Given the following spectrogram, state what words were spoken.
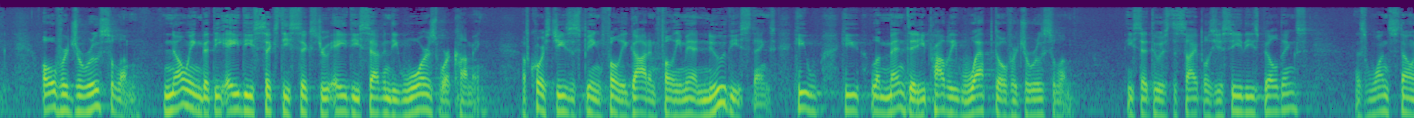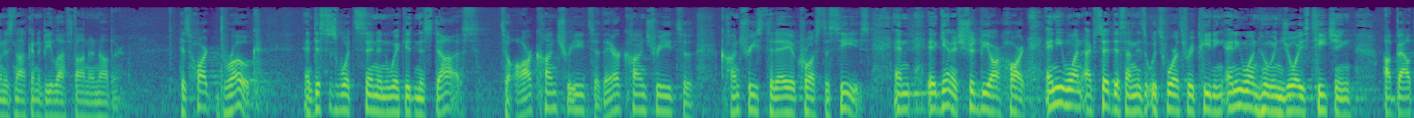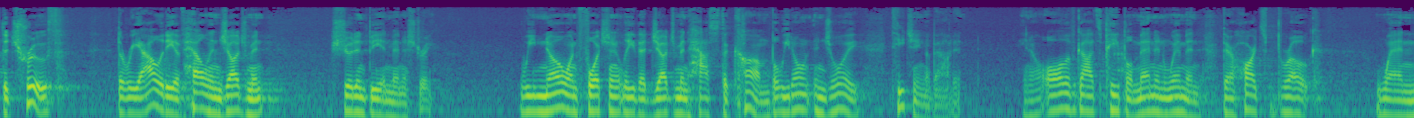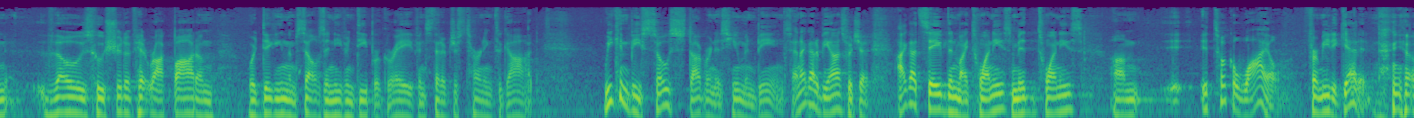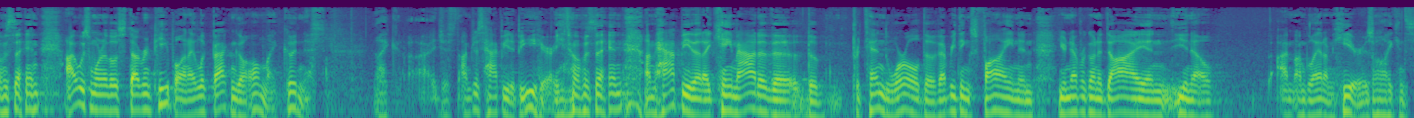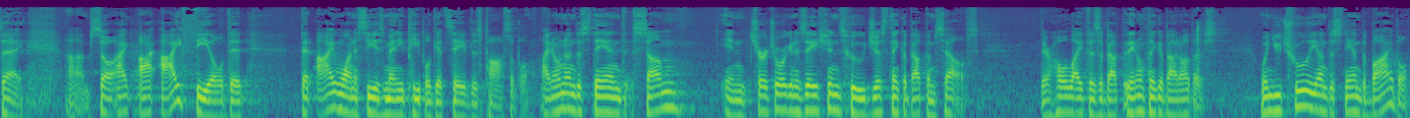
over Jerusalem knowing that the AD 66 through AD 70 wars were coming. Of course, Jesus, being fully God and fully man, knew these things. He, he lamented, he probably wept over Jerusalem. He said to his disciples, You see these buildings? This one stone is not going to be left on another. His heart broke, and this is what sin and wickedness does to our country, to their country, to countries today across the seas. And again, it should be our heart. Anyone, I've said this and it's worth repeating, anyone who enjoys teaching about the truth, the reality of hell and judgment, shouldn't be in ministry. We know, unfortunately, that judgment has to come, but we don't enjoy teaching about it. You know, all of God's people, men and women, their hearts broke when those who should have hit rock bottom were digging themselves an even deeper grave instead of just turning to God. We can be so stubborn as human beings. And I got to be honest with you, I got saved in my 20s, mid 20s. Um, it, it took a while for me to get it. you know what I'm saying? I was one of those stubborn people, and I look back and go, oh my goodness. Like, I just, I'm just happy to be here. You know what I'm saying? I'm happy that I came out of the, the pretend world of everything's fine and you're never going to die and, you know, I'm, I'm, glad I'm here is all I can say. Um, so I, I, I feel that that I want to see as many people get saved as possible. I don't understand some in church organizations who just think about themselves. Their whole life is about, they don't think about others. When you truly understand the Bible,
